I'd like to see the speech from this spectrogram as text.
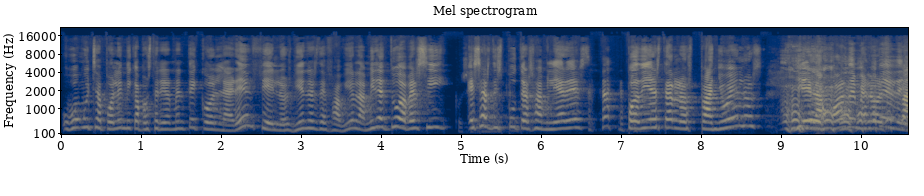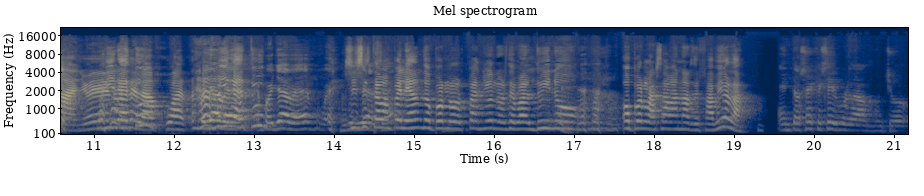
Hubo mucha polémica posteriormente con la herencia y los bienes de Fabiola. Mira tú a ver si pues esas disputas familiares podían estar los pañuelos y el ajuar de Mercedes. Mira tú, mira tú, pues ya ves, pues, si pues se estaban peleando por los pañuelos de Balduino o por las sábanas de Fabiola. Entonces que se bordaban mucho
